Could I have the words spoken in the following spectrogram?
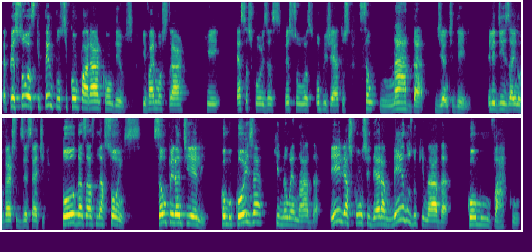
eh, pessoas que tentam se comparar com Deus, e vai mostrar que essas coisas, pessoas, objetos, são nada diante dele. Ele diz aí no verso 17: Todas as nações são perante ele como coisa que não é nada. Ele as considera menos do que nada como um vácuo.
